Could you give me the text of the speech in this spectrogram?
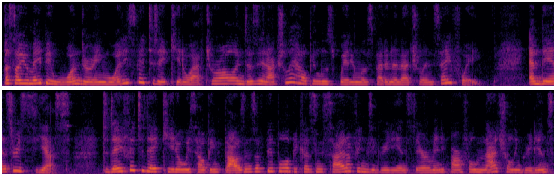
But so you may be wondering, what is Fit Today Keto after all, and does it actually help you lose weight and lose fat in a natural and safe way? And the answer is yes. Today Fit Today Keto is helping thousands of people because inside of its ingredients there are many powerful natural ingredients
